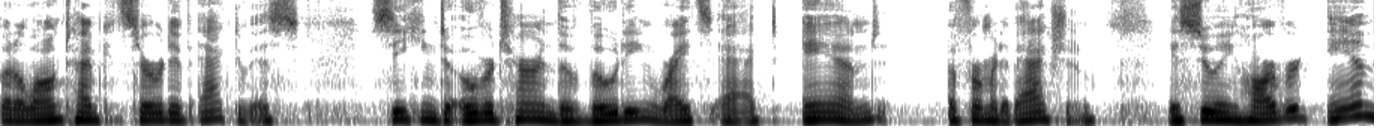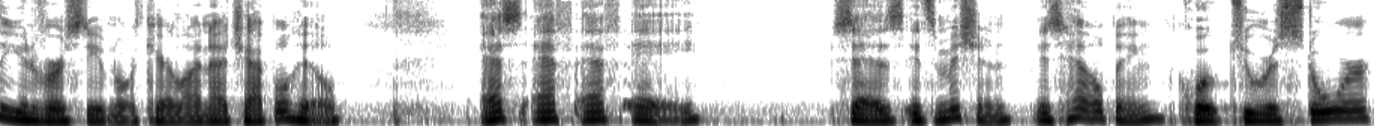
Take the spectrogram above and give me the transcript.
but a longtime conservative activist seeking to overturn the Voting Rights Act and affirmative action, is suing Harvard and the University of North Carolina at Chapel Hill. SFFA says its mission is helping, quote, to restore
